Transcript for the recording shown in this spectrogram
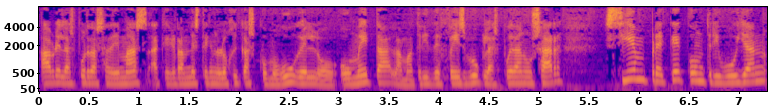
Abre las puertas, además, a que grandes tecnológicas como Google o, o Meta, la matriz de Facebook, las puedan usar siempre que contribuyan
